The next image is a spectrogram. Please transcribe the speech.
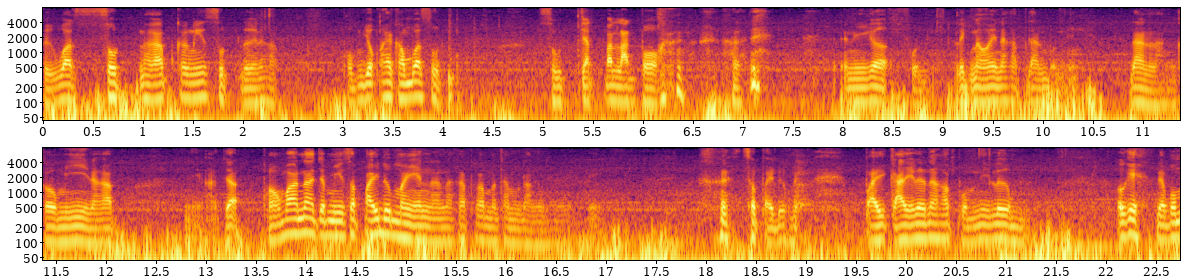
ถือว่าสุดนะครับ ครื่องนี้สุดเลยนะครับ ผมยกให้คำว่าสุด สุดจัดประหลัดบอกอันนี้ก็ฝุ่นเล็กน้อยนะครับ ด้านบนนี้ ด้านหลังก็มีนะครับนี่อาจจะผมว่าน่าจะมีสไปเดอร์แมนนะครับเข้ามาทำรังนี่ สไปเดอร์แมนไปไกลแล้วนะครับ ผมนี่เริ่ม โอเค เดี๋ยวผม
